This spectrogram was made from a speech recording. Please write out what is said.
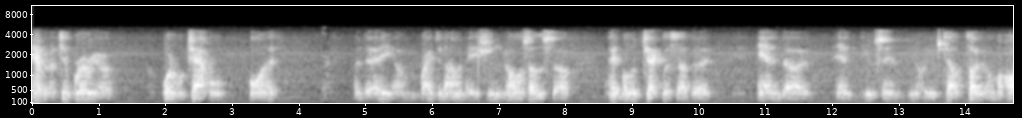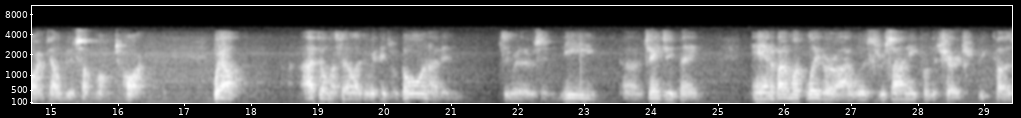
having a temporary or portable chapel on it a day, um, right denomination, and all this other stuff. I had my little checklist out there, and uh, and he was saying, you know, he was tell, tugging on my heart, and telling me there's something wrong with your heart. Well, I told myself I liked the way things were going. I didn't see where there was any need uh, to change anything. And about a month later, I was resigning from the church because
